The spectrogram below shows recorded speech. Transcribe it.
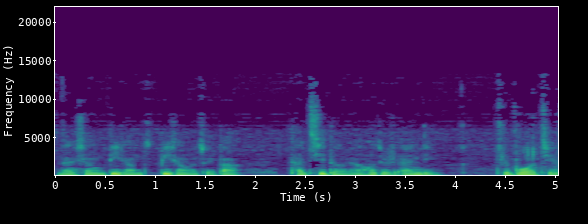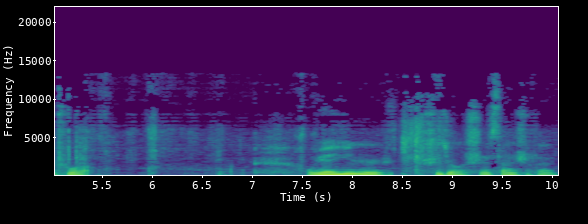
男生闭上闭上了嘴巴，他记得，然后就是 ending，直播结束了。五月一日十九时三十分，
